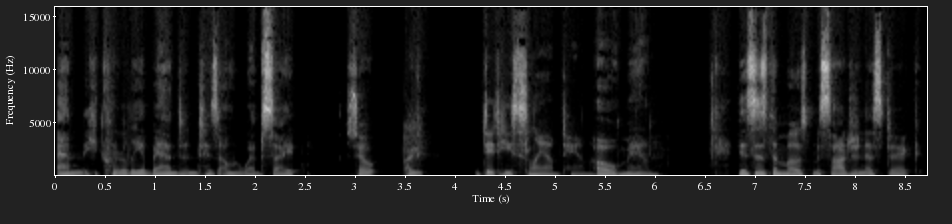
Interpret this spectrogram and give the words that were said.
and he clearly abandoned his own website. So, you, did he slam Tama? Oh man. This is the most misogynistic,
